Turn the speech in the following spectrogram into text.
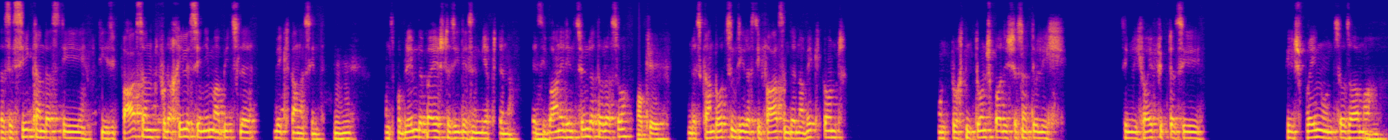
dass es sehen kann, dass die, diese Fasern von der Achillessehne immer ein bisschen weggegangen sind. Mhm. Und das Problem dabei ist, dass ich das nicht merke. Dann. Sie Mhm. war nicht entzündet oder so. Okay. Und es kann trotzdem sein, dass die Fasern dann auch weggehen. Und durch den Turnsport ist es natürlich ziemlich häufig, dass ich viel springen und so Sachen machen.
